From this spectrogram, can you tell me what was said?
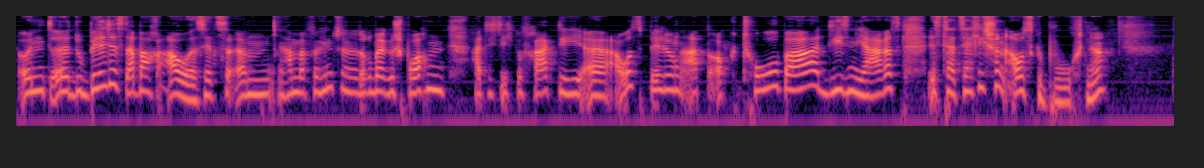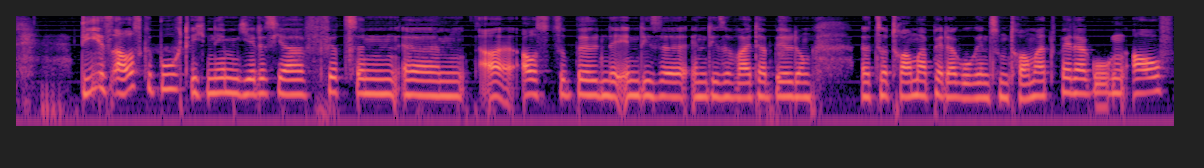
Und äh, du bildest aber auch aus. Jetzt ähm, haben wir vorhin schon darüber gesprochen, hatte ich dich gefragt, die äh, Ausbildung ab Oktober diesen Jahres ist tatsächlich schon ausgebucht, ne? Die ist ausgebucht. Ich nehme jedes Jahr 14 ähm, Auszubildende in diese, in diese Weiterbildung äh, zur Traumapädagogin, zum Traumapädagogen auf.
